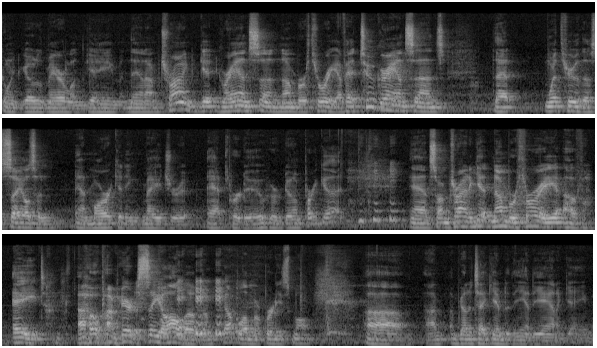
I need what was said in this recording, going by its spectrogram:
Going to go to the Maryland game and then I'm trying to get grandson number three. I've had two grandsons that went through the sales and, and marketing major at, at Purdue who are doing pretty good. And so I'm trying to get number three of eight. I hope I'm here to see all of them. A couple of them are pretty small. Uh, I'm, I'm going to take him to the Indiana game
